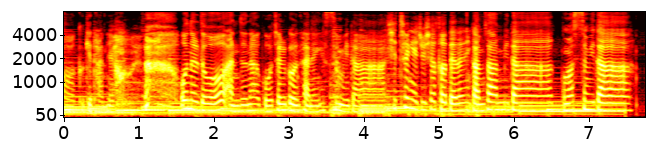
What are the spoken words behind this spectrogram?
어, 그게 다네요. 오늘도 안전하고 즐거운 산행했습니다. 시청해 주셔서 대단히 감사합니다. 고맙습니다.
